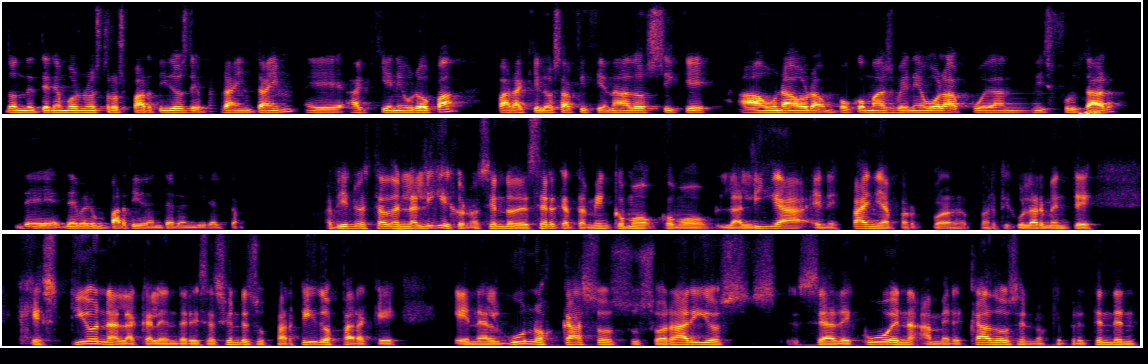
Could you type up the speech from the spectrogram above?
donde tenemos nuestros partidos de prime time eh, aquí en Europa para que los aficionados sí que a una hora un poco más benévola puedan disfrutar de, ver un partido entero en directo. Habiendo estado en la liga y conociendo de cerca también cómo, como la liga en España particularmente gestiona la calendarización de sus partidos para que en algunos casos sus horarios se adecúen a mercados en los que pretenden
